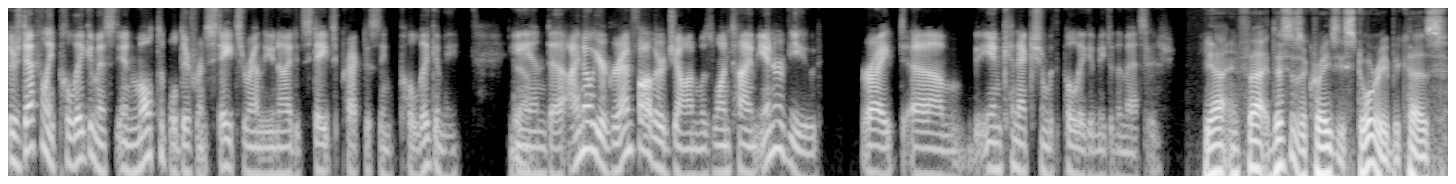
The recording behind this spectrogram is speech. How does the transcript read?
there's definitely polygamists in multiple different states around the United States practicing polygamy. Yeah. And uh, I know your grandfather John was one time interviewed, right, um, in connection with polygamy to the message. Yeah, in fact, this is a crazy story because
